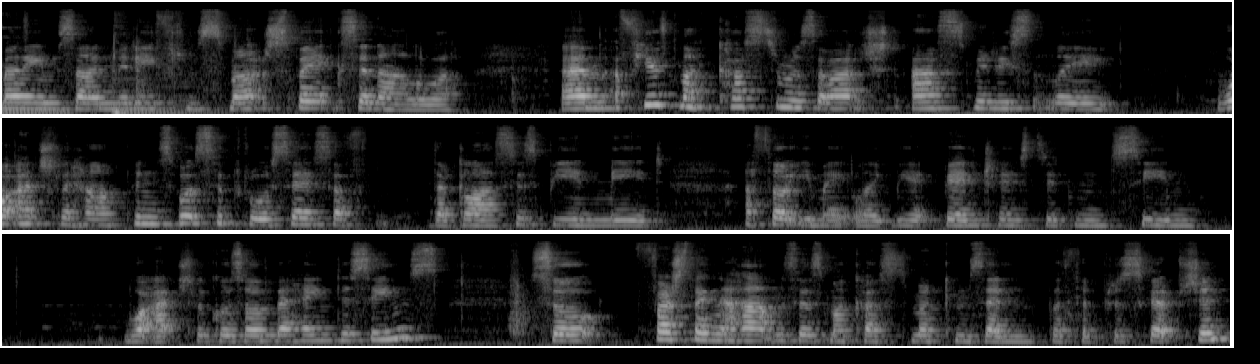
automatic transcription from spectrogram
my name's Anne Marie from Smart Specs in Alloa. Um, a few of my customers have actually asked me recently what actually happens, what's the process of their glasses being made. I thought you might like be, be interested in seeing what actually goes on behind the scenes. So first thing that happens is my customer comes in with a prescription.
